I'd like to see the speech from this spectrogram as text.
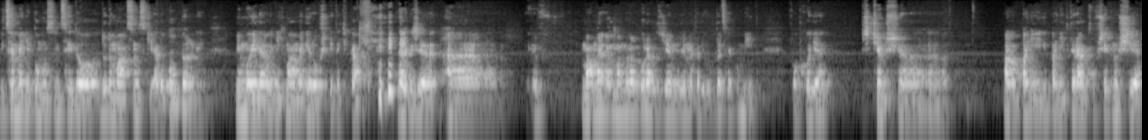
víceméně pomocníci do, do domácnosti a do koupelny. Mm-hmm Mimo jiné od nich máme i roušky teďka. Takže a, máme, máme velkou radost, že je můžeme tady vůbec jako mít v obchodě. Přičemž a, paní, paní, která to všechno šije,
